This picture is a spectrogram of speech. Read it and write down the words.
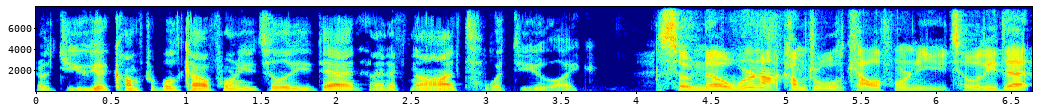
You know, do you get comfortable with California utility debt? And if not, what do you like? So no, we're not comfortable with California utility debt.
